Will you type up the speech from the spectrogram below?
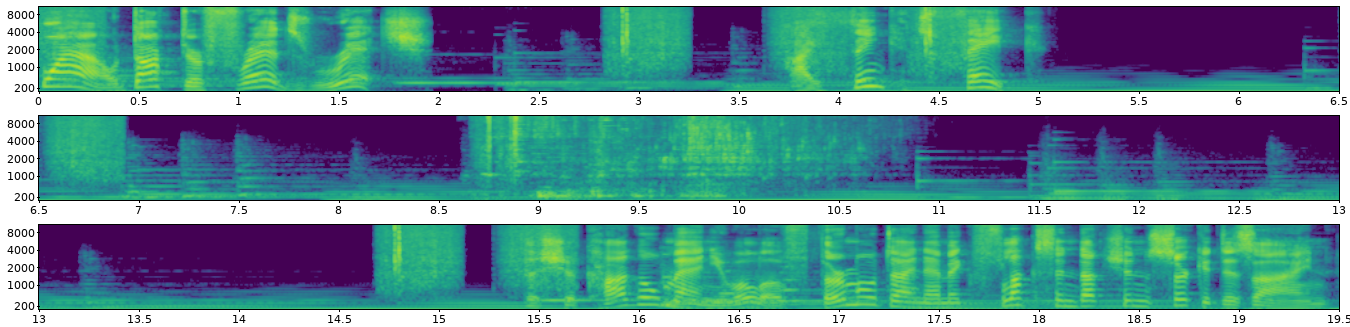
Wow, Dr. Fred's rich. I think it's fake. The Chicago Manual of Thermodynamic Flux Induction Circuit Design.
